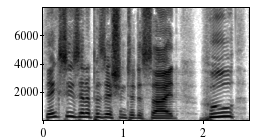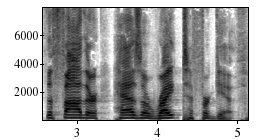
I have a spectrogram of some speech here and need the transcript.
Thinks he's in a position to decide who the father has a right to forgive.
